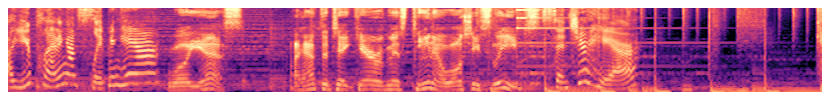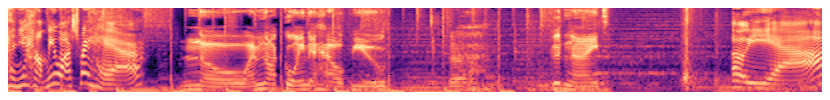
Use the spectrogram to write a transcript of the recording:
Are you planning on sleeping here? Well, yes. I have to take care of Miss Tina while she sleeps. Since you're here, can you help me wash my hair? No, I'm not going to help you. Ugh. Good night. Oh, yeah?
